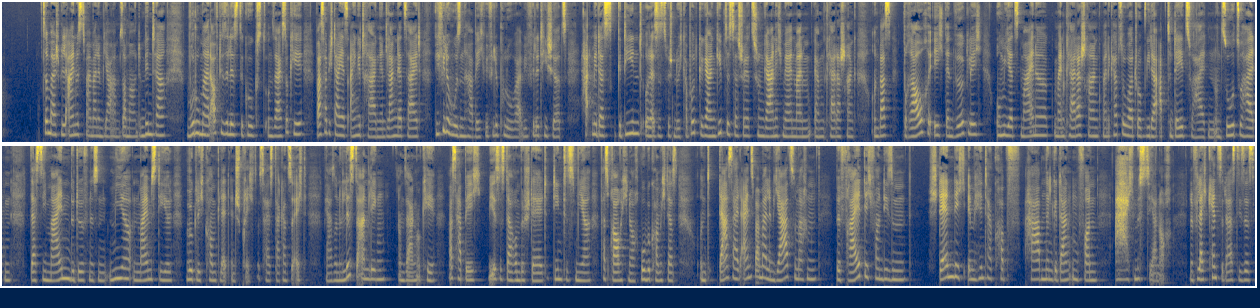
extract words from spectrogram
zum Beispiel ein bis zweimal im Jahr im Sommer und im Winter, wo du mal auf diese Liste guckst und sagst, okay, was habe ich da jetzt eingetragen entlang der Zeit? Wie viele Hosen habe ich? Wie viele Pullover? Wie viele T-Shirts? Hat mir das gedient oder ist es zwischendurch kaputt gegangen? Gibt es das jetzt schon gar nicht mehr in meinem ähm, Kleiderschrank? Und was brauche ich denn wirklich, um jetzt meine, meinen Kleiderschrank, meine Capsule Wardrobe wieder up to date zu halten und so zu halten, dass sie meinen Bedürfnissen, mir und meinem Stil wirklich komplett entspricht. Das heißt, da kannst du echt ja so eine Liste anlegen und sagen, okay, was habe ich? Wie ist es darum bestellt? Dient es mir? Was brauche ich noch? Wo bekomme ich das? Und das halt ein, zwei Mal im Jahr zu machen, befreit dich von diesem ständig im Hinterkopf habenden Gedanken von, ah, ich müsste ja noch. Und vielleicht kennst du das, dieses,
